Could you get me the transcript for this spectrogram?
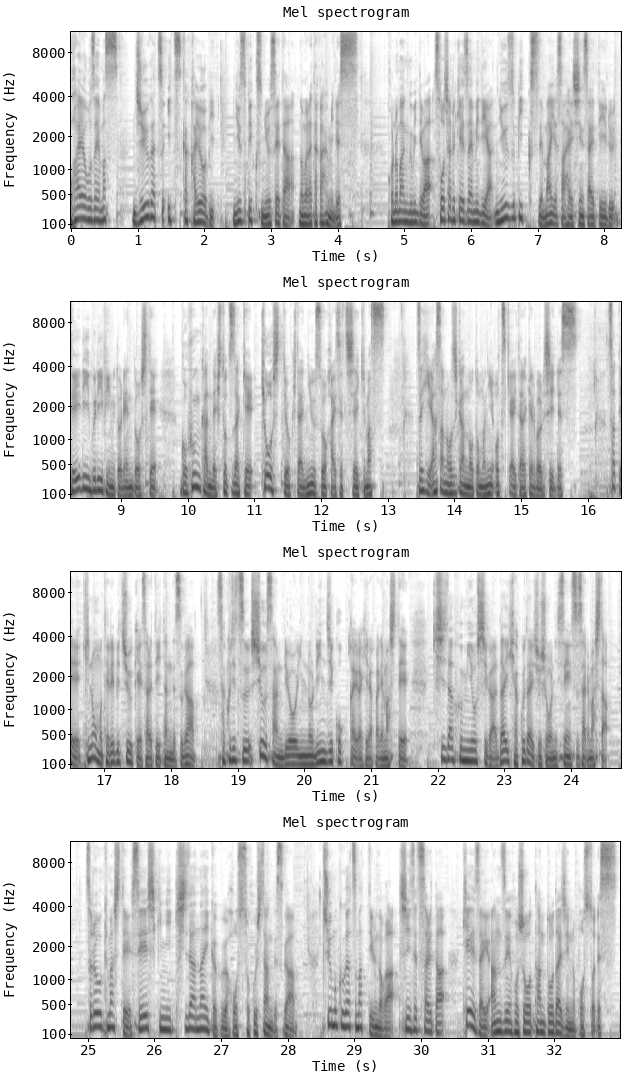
おはようございます。10月5日火曜日ニュースピックスニュースレター野村貴文です。この番組ではソーシャル経済メディアニュースピックスで毎朝配信されているデイリーブリーフィングと連動して5分間で一つだけ今日知っておきたいニュースを解説していきます。ぜひ朝のお時間のおともにお付き合いいただければ嬉しいです。さて昨日もテレビ中継されていたんですが昨日衆参両院の臨時国会が開かれまして岸田文雄氏が第100代首相に選出されました。それを受けまして正式に岸田内閣が発足したんですが注目が集まっているのが新設された経済安全保障担当大臣のポストです。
